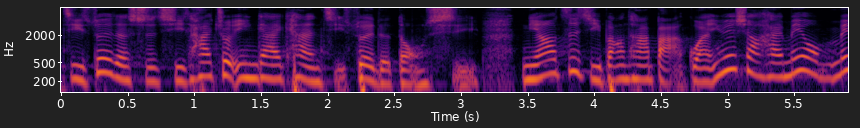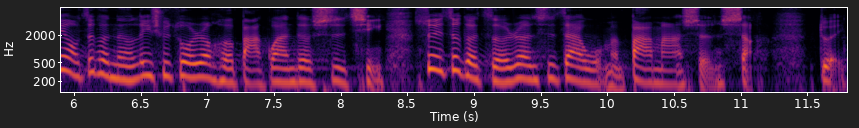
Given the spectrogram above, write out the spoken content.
几岁的时期，他就应该看几岁的东西。你要自己帮他把关，因为小孩没有没有这个能力去做任何把关的事情，所以这个责任是在我们爸妈身上。对。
